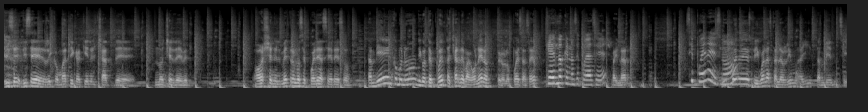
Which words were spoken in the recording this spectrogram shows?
dice, dice Ricomatic aquí en el chat de Noche de... Osh, en el metro no se puede hacer eso. También, ¿cómo no? Digo, te pueden tachar de vagonero, pero lo puedes hacer. ¿Qué es lo que no se puede hacer? Bailar. Sí puedes, Sí, ¿no? puedes, igual hasta le rima ahí también, sí.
